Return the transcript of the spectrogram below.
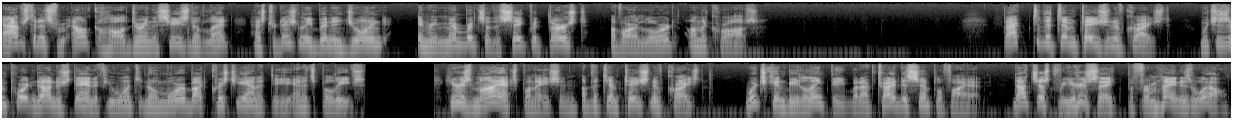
Abstinence from alcohol during the season of Lent has traditionally been enjoined in remembrance of the sacred thirst of our Lord on the cross. Back to the temptation of Christ, which is important to understand if you want to know more about Christianity and its beliefs. Here's my explanation of the temptation of Christ, which can be lengthy, but I've tried to simplify it, not just for your sake, but for mine as well,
